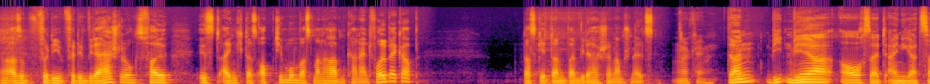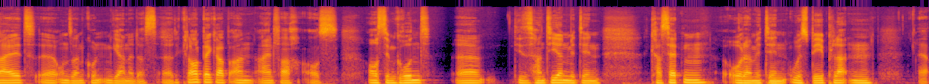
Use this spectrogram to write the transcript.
Also für, die, für den Wiederherstellungsfall ist eigentlich das Optimum, was man haben kann, ein Vollbackup. Das geht dann beim Wiederherstellen am schnellsten. Okay. Dann bieten wir auch seit einiger Zeit äh, unseren Kunden gerne das äh, Cloud Backup an, einfach aus, aus dem Grund, äh, dieses Hantieren mit den Kassetten oder mit den USB-Platten. Ja.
